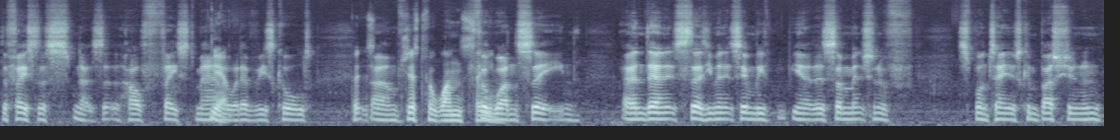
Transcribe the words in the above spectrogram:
the faceless, no, it's the half-faced man Yeah. or whatever he's called Um, just for one scene. for one scene, and then it's thirty minutes in. We've you know there's some mention of spontaneous combustion and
